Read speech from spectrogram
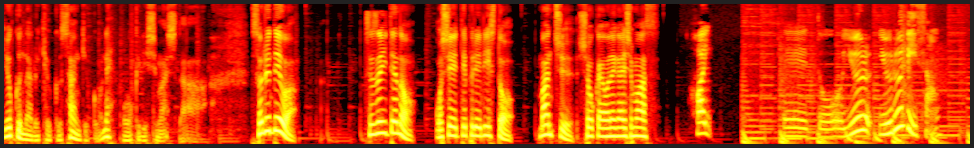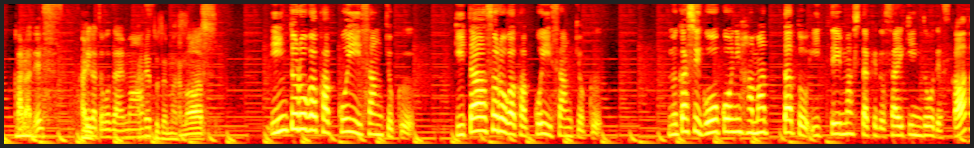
良くなる曲3曲をね、お送りしました。それでは、続いての教えてプレイリスト、マンチュー、紹介お願いします。はい。えっ、と、ゆる、ゆるいさんからです。いありがとうございあます。りがとうございまありす。がとうございます。イントロがかっこいい3曲。ギターソロがかっこいい3曲。昔合コンにハマったと言っていましたけど、最近どうですか？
